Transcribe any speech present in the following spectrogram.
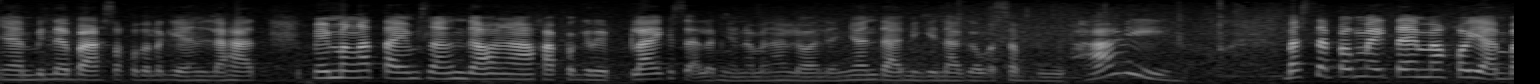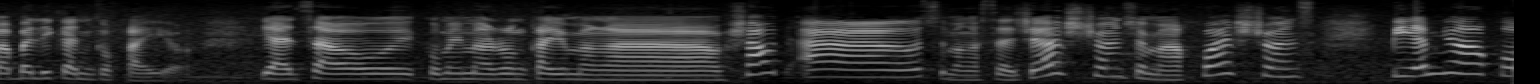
Yan, binabasa ko talaga yan lahat. May mga times lang hindi ako nakakapag-reply kasi alam nyo naman ang lola nyo, ang daming ginagawa sa buhay. Basta pag may time ako yan, babalikan ko kayo. Yan, so kung may maroon kayo mga shoutouts, mga suggestions, mga questions, PM nyo ako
